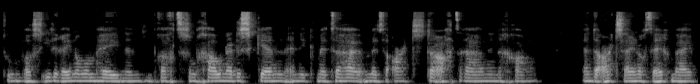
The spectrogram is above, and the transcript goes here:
toen was iedereen om hem heen en brachten ze hem gauw naar de scan en ik met de, met de arts daarachteraan in de gang. En de arts zei nog tegen mij,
